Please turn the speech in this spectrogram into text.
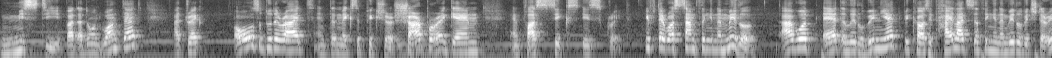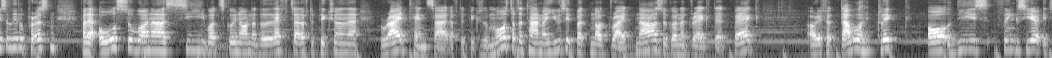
misty but I don't want that. I drag also to the right and that makes the picture sharper again and plus 6 is great. If there was something in the middle, I would add a little vignette because it highlights the thing in the middle which there is a little person but I also wanna see what's going on on the left side of the picture and the right hand side of the picture. So most of the time I use it but not right now so gonna drag that back or if I double click all these things here it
